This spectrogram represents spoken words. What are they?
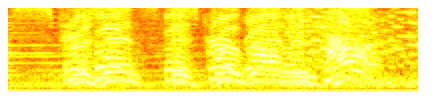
Presents this program in color.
